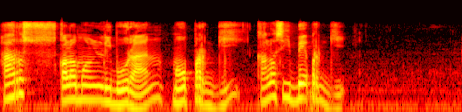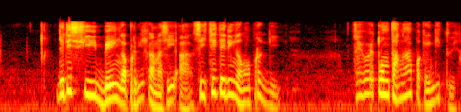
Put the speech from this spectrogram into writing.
harus kalau mau liburan mau pergi kalau si B pergi. Jadi si B nggak pergi karena si A si C jadi nggak mau pergi. Cewek tuntang apa kayak gitu ya?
